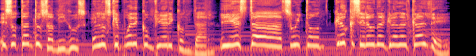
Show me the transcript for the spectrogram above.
hizo tantos amigos en los que puede confiar y contar. Y esta Sweeton creo que será un gran alcalde.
